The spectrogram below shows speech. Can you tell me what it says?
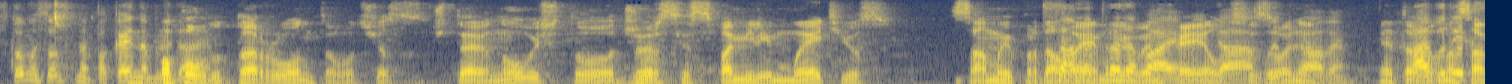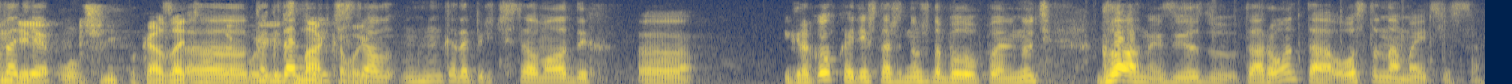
Что мы, собственно, пока и По наблюдаем. поводу Торонто, вот сейчас читаю новость, что Джерси с фамилией Мэтьюс самые продаваемые, Самый продаваемый, в НХЛ да, в вы сезоне. правы. Это А вот на я, самом кстати, деле очень показатель Э, такой когда знаковый. перечислял, мгм, когда перечислял молодых э, игроков, конечно же, нужно было упомянуть главную звезду Торонто, Остона Мэтьюса.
